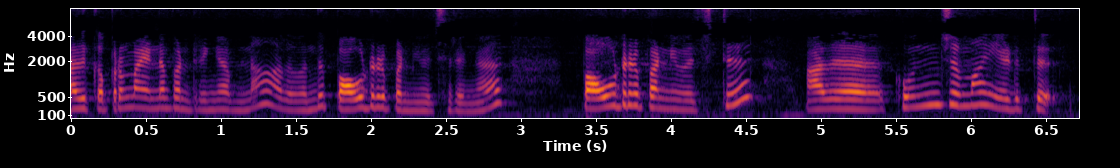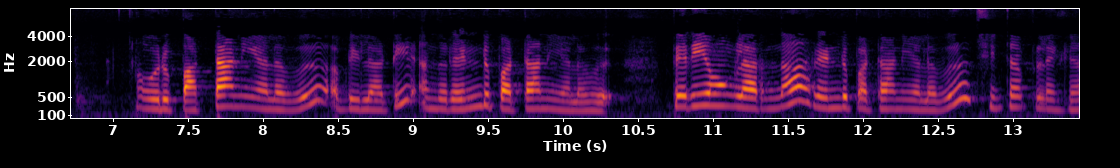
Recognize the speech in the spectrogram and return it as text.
அதுக்கப்புறமா என்ன பண்ணுறீங்க அப்படின்னா அதை வந்து பவுட்ரு பண்ணி வச்சுருங்க. பவுட்ரு பண்ணி வச்சுட்டு அதை கொஞ்சமாக எடுத்து ஒரு பட்டாணி அளவு அப்படி இல்லாட்டி அந்த ரெண்டு பட்டாணி அளவு. பெரியவங்களாக இருந்தால் ரெண்டு பட்டாணி அளவு சின்ன பிள்ளைங்க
